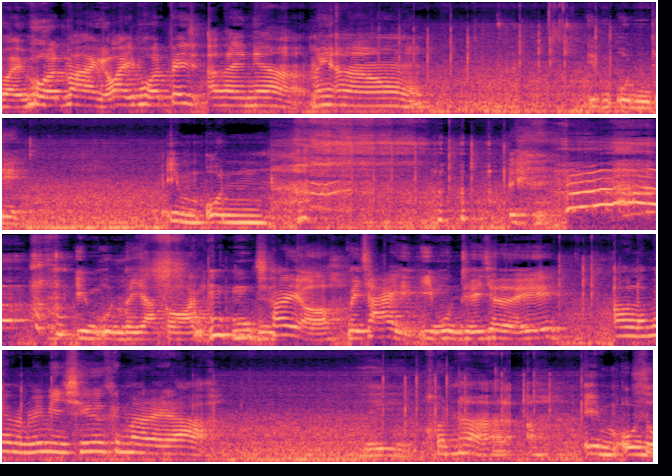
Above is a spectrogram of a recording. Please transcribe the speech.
ไวยโพสต์มาอีกไวยโพสต์ไปอะไรเนี่ย ไม่เอา อิ่มอุ่นดิอิ่มอุ่น อิ่มอุ่นพยากรณ์ใช่เหรอไม่ใช่ อิ่มอุ่นเฉยเอาแล้วทำไมมันไม่มีชื่อขึ้นมาเลยล่ะ ๆนี่ค้นหาละอะอิ่มอุ่นสุ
